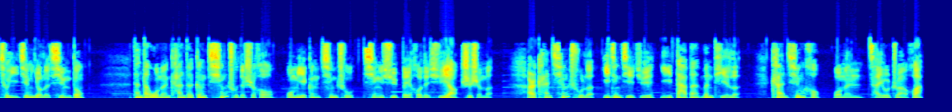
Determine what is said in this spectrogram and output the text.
就已经有了行动。但当我们看得更清楚的时候，我们也更清楚情绪背后的需要是什么。而看清楚了，已经解决一大半问题了。看清后，我们才有转化。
